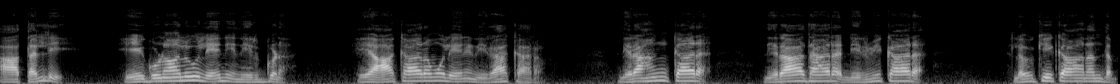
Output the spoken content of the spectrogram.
ఆ తల్లి ఏ గుణాలు లేని నిర్గుణ ఏ ఆకారము లేని నిరాకారం నిరహంకార నిరాధార నిర్వికార లౌకికానందం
